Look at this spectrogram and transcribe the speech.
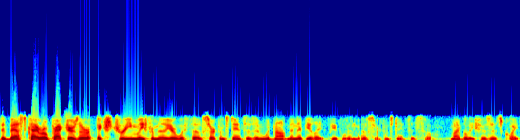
the best chiropractors are extremely familiar with those circumstances and would not manipulate people in those circumstances. So my belief is it's quite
